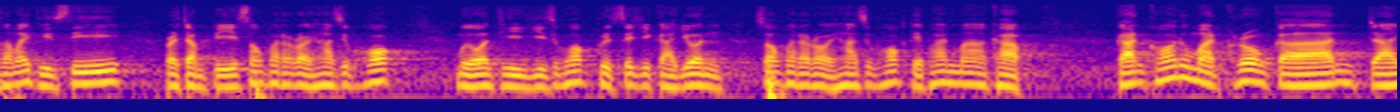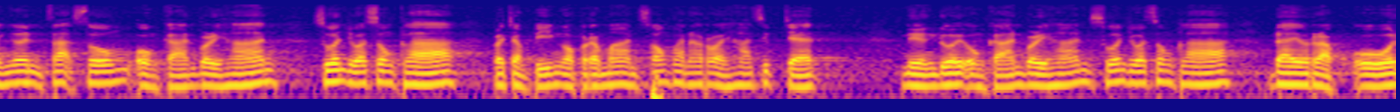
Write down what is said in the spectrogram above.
สมัยที่สีประจำปี 2556 เมื่อวันที่ 26 พฤศจิกายน 2556เที่ผ่านมาครับ การขออนุมัติโครงการจ่ายเงินสะสมองค์การบริหาร ส่วนจังหวัดสงขลาประจำปีงบประมาณ 2557 เนื่องด้วยองค์การบริหารส่วนจังหวัดสงขลาได้รับโอน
